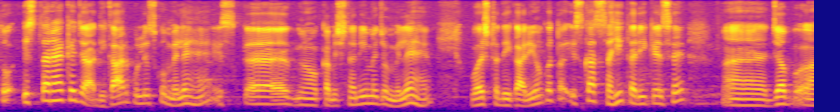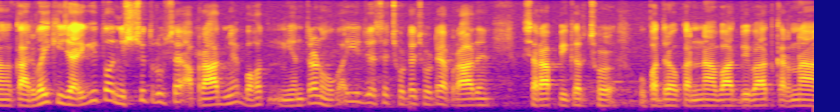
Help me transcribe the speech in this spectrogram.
तो इस तरह के जो अधिकार पुलिस को मिले हैं, इस कमिश्नरी में जो मिले हैं वरिष्ठ अधिकारियों को तो इसका सही तरीके से जब कार्रवाई की जाएगी तो निश्चित रूप से अपराध में बहुत नियंत्रण होगा। ये जैसे छोटे छोटे अपराध हैं, शराब पीकर उपद्रव करना वाद विवाद करना,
